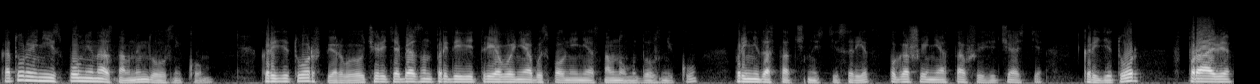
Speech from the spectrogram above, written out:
которая не исполнена основным должником. Кредитор в первую очередь обязан предъявить требования об исполнении основному должнику. При недостаточности средств погашения оставшейся части кредитор вправе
